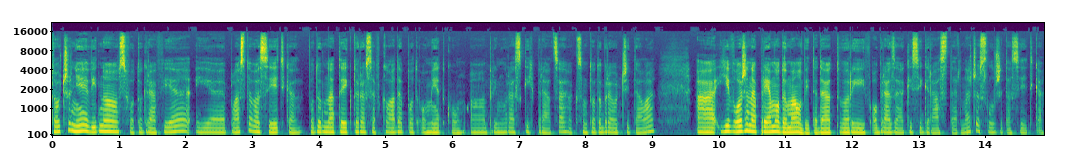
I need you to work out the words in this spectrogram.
To, čo nie je vidno z fotografie, je plastová sieťka, podobná tej, ktorá sa vklada pod omietku pri múravských prácach, ak som to dobre odčítala. A je vložená priamo do malby, teda tvorí v obraze akýsi graster. Na čo slúži tá sieťka?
